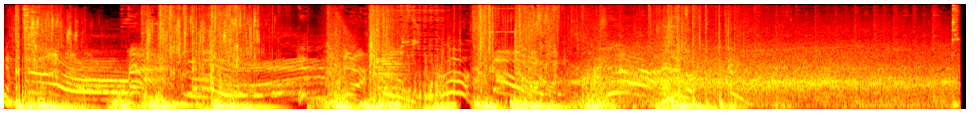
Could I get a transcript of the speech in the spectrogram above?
Yeah.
